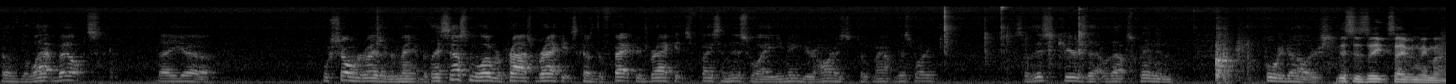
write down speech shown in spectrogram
of the lap belts. They uh, we'll show on the RZR in a minute, but they sell some lower price brackets because the factory brackets facing this way. You need your harness to mount this way. So this secures that without spending forty dollars. This is Zeke saving me money.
